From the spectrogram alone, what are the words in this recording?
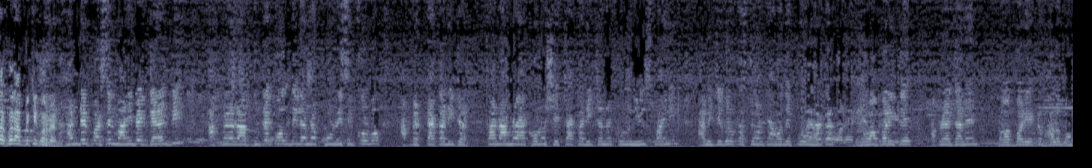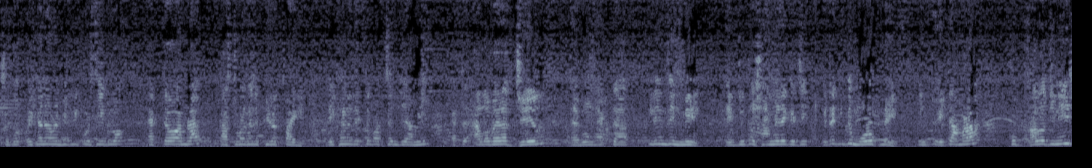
না করে আপনি কি করবেন? Hundred percent money back guarantee আপনারা রাত দুটায় কল দিলে আমরা ফোন রিসিভ করব আপনার টাকা রিটার্ন কারণ আমরা এখনও সেই টাকা রিটার্নের কোনো নিউজ পাইনি। আমি যেগুলো কাস্টমারকে আমাদের পুরনো ঢাকার নবাববাড়িতে আপনারা জানেন নবাববাড়ি একটা ভালো বংশধর। ওইখানে আমরা বিক্রি করছি এগুলো। একটাও আমরা কাস্টমারের কাছে ফেরত পাইনি। এখানে দেখতে পাচ্ছেন যে আমি একটা অ্যালোভেরা জেল এবং একটা ক্লিনজিং মিল্ক এই দুটো সামনে রেখেছি। এটা কিন্তু মোড়ক নেই, কিন্তু এটা আমরা খুব ভালো জিনিস,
